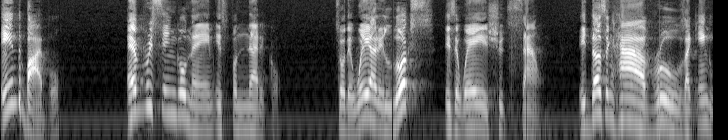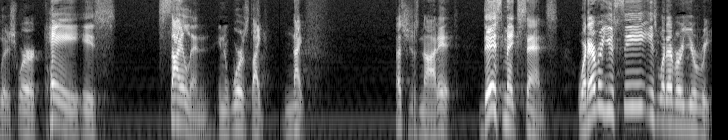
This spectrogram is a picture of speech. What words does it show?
In the Bible, every single name is phonetical. So the way that it looks is the way it should sound. It doesn't have rules like English where K is silent in words like knife. That's just not it. This makes sense. Whatever you see is whatever you read.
